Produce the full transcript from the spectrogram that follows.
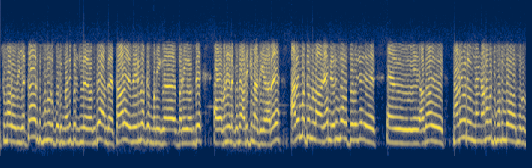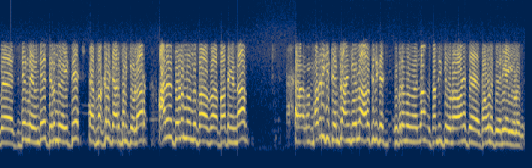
சுமார் ஒரு எட்டாயிரத்தி முந்நூறு கோடி மதிப்பீட்டில் வந்து அந்த சாலை விரிவாக்கம் பணி பணியை வந்து பணிகளுக்கு வந்து அடிக்கல் நாட்டுகிறாரு. அது மட்டும் இல்லாத நெடுஞ்சாலைத்துறை அதாவது நடைபெறும் நடைபெற்று முடிந்த வந்து திட்டங்களை வந்து திறந்து வைத்து மக்களுக்கு அர்ப்பணிக்க உள்ளார். அதனைத் தொடர்ந்து வந்து பா- பா- பாத்தீங்கன்னா மதுரைக்கு சென்று அங்குள்ள அரசியல் கட்சி விவரங்கள் எல்லாம் சந்தித்து உள்ளதாக இந்த தகவலுக்கு வெளியாகியுள்ளது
